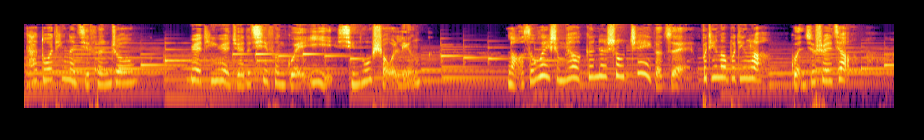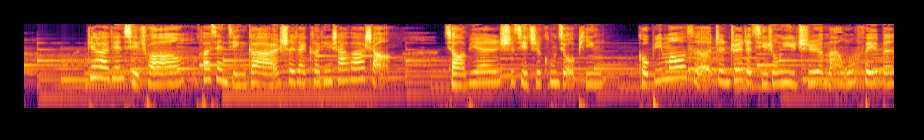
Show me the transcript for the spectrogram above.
他多听了几分钟，越听越觉得气氛诡异，形同守灵。老子为什么要跟着受这个罪？不听了，不听了，滚去睡觉。第二天起床，发现井盖睡在客厅沙发上，脚边十几只空酒瓶，狗逼猫子正追着其中一只满屋飞奔。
